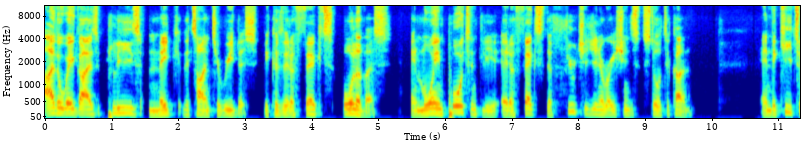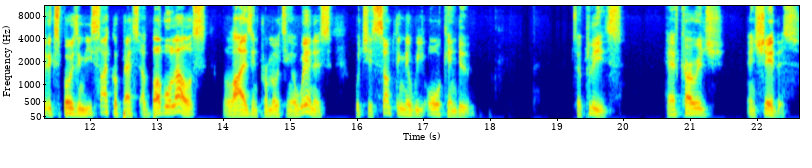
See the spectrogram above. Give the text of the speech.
Either way, guys, please make the time to read this because it affects all of us. And more importantly, it affects the future generations still to come. And the key to exposing these psychopaths above all else lies in promoting awareness, which is something that we all can do. So please have courage and share this.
